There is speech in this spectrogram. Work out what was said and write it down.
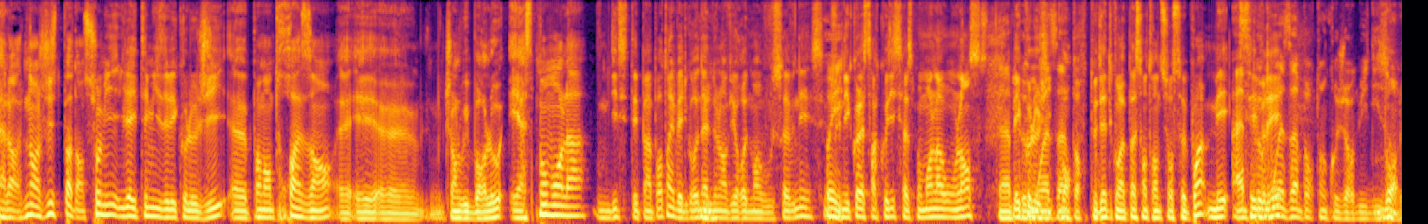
Alors non, juste pardon. Sur, il a été ministre de l'écologie euh, pendant trois ans, euh, et euh, Jean-Louis Borloo. Et à ce moment-là, vous me dites que c'était pas important. Il y avait le Grenelle de l'environnement. Vous vous souvenez? C'est Mm. Oui. Nicolas Sarkozy. C'est à ce moment-là où on lance l'écologie. Bon. Peut-être qu'on va pas s'entendre sur ce point, mais Un c'est peu vrai. moins important qu'aujourd'hui, disons. Bon,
